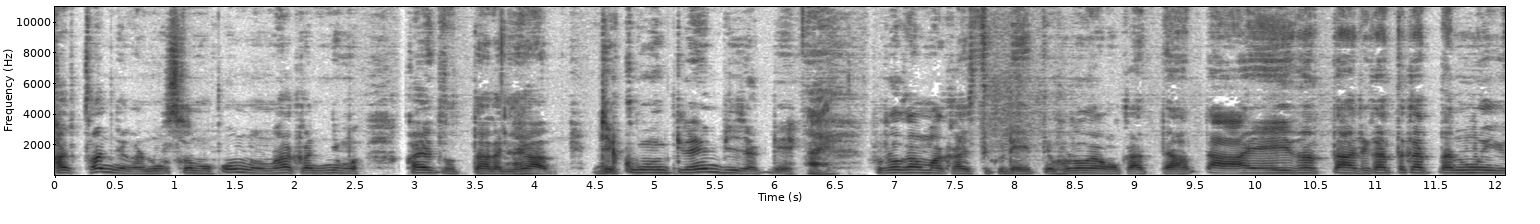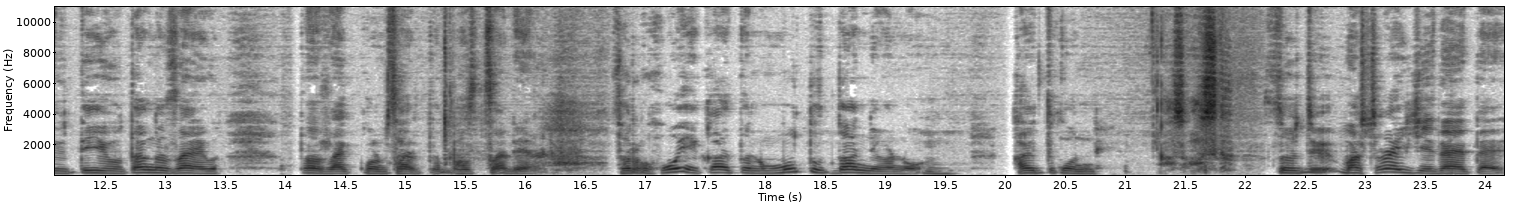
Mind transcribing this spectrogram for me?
書いたんやがの、その本の中にも書いとったがには、陸軍記念日じゃっけ、はい。風呂釜貸してくれって、風呂釜買ってあった、ああ、ええだった、ありがたかったのも言うて言うたんが最後、ただ殺されてばっさりやる。それ本へ書いたのもっとったんやがの、書いてこんねん。あ、そうですか。そして、わしら一大隊、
